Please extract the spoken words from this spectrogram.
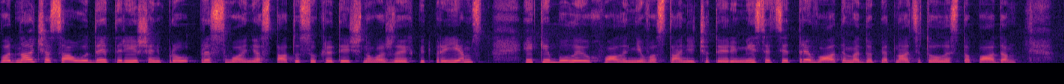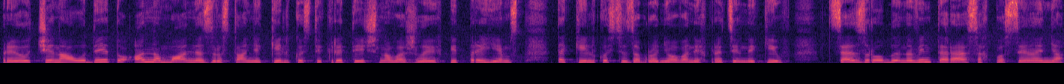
Водночас аудит рішень про присвоєння статусу критично важливих підприємств, які були ухвалені в останні 4 місяці, триватиме до 15 листопада. Причина аудиту аномальне зростання кількості критично важливих підприємств та кількості заброньованих працівників. Це зроблено в інтересах посилення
